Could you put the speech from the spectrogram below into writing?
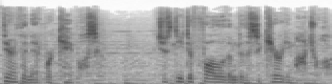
There are the network cables. Just need to follow them to the security module.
